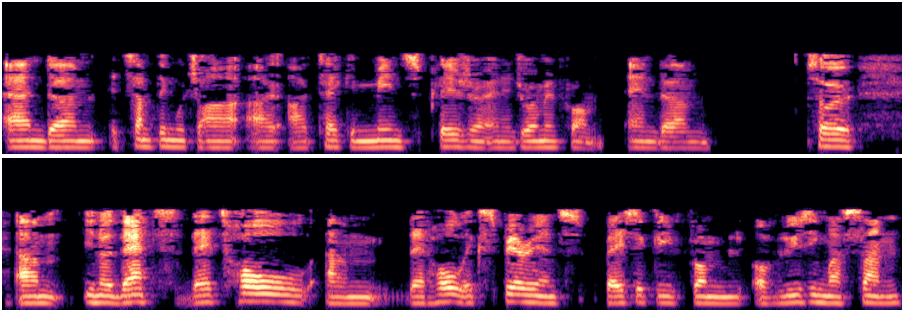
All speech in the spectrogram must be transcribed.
and um, it's something which I, I, I, take immense pleasure and enjoyment from. And um, so, um, you know, that that whole um, that whole experience, basically from of losing my son,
